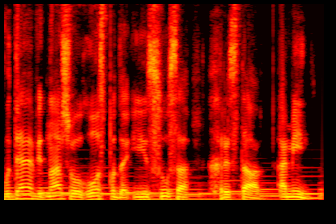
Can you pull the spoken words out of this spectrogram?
буде від нашого Господа Ісуса Христа. Амінь.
